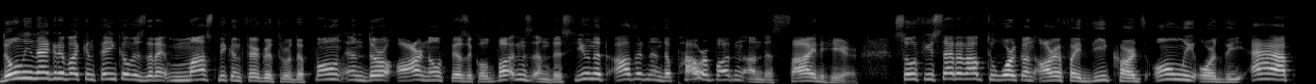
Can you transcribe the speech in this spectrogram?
The only negative i can think of is that it must be configured through the phone and there are no physical buttons on this unit other than the power button on the side here. So if you set it up to work on rfid cards only or the app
